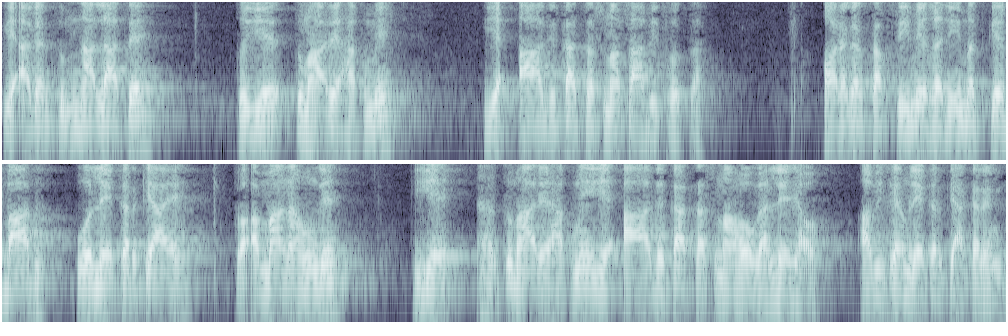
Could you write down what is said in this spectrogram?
کہ اگر تم نہ لاتے تو یہ تمہارے حق میں یہ آگ کا تسمہ ثابت ہوتا۔ اور اگر تقسیم غنیمت کے بعد وہ لے کر کے آئے تو اب مانا ہوں گے کہ یہ تمہارے حق میں یہ آگ کا تسمہ ہوگا۔ لے جاؤ۔ اب اسے ہم لے کر کیا کریں گے؟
